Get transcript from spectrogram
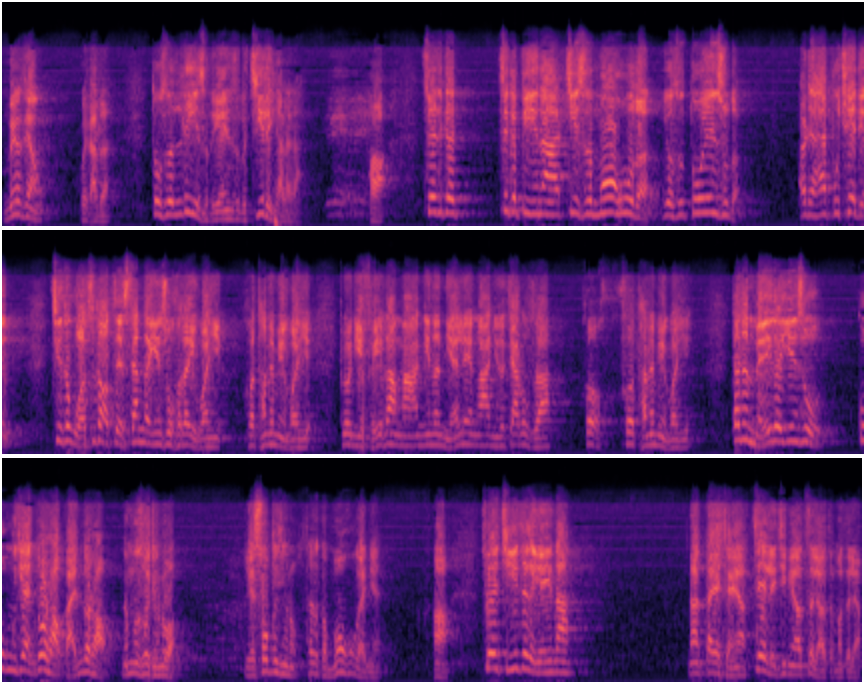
没有这样回答的，都是历史的原因，是不是积累下来的？对。好，所以这个。这个病因呢，既是模糊的，又是多因素的，而且还不确定。即使我知道这三个因素和它有关系，和糖尿病有关系，比如你肥胖啊、你的年龄啊、你的家族史啊，和和糖尿病有关系。但是每一个因素贡献多少，百分之多少，能不能说清楚？也说不清楚，它是个模糊概念啊。所以基于这个原因呢，那大家想一想，这类疾病要治疗怎么治疗？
